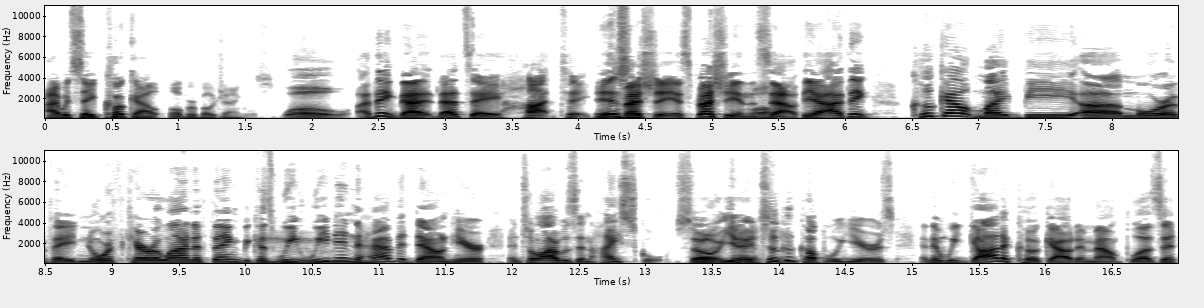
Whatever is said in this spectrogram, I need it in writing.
I would say Cookout over Bojangles. Whoa, I think that that's a hot take, Is it? especially especially in the Oh. South. Yeah, I think cookout might be uh, more of a North Carolina thing because we we didn't have it down here until I was in high school. So Mm. Oh, you know, it took a couple of years, and then we got a cookout in Mount Pleasant,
